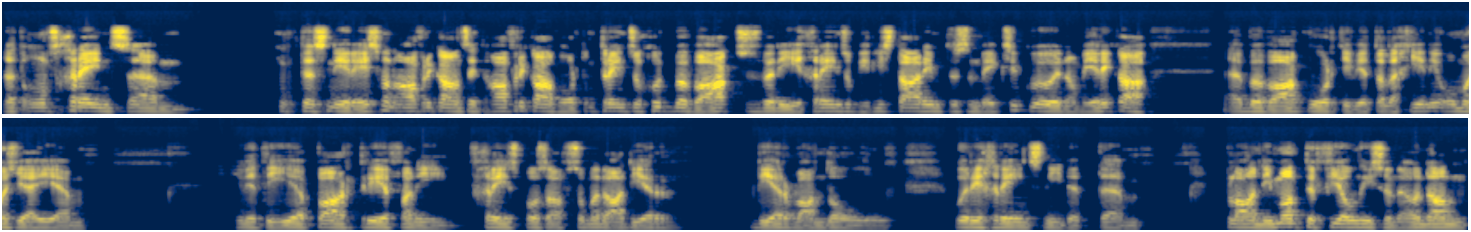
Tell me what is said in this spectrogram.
dat ons grens ehm um, tussen die res van Afrika en Suid-Afrika word omtrent so goed bewaak soos wat die grens op hierdie stadium tussen Mexiko en Amerika uh, bewaak word. Jy weet hulle gee nie om as jy um, jy weet hier 'n paar tree van die grenspos af sommer daar deur deur wandel oor die grens nie. Dit ehm um, pla niemand te veel nie. So nou en dan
